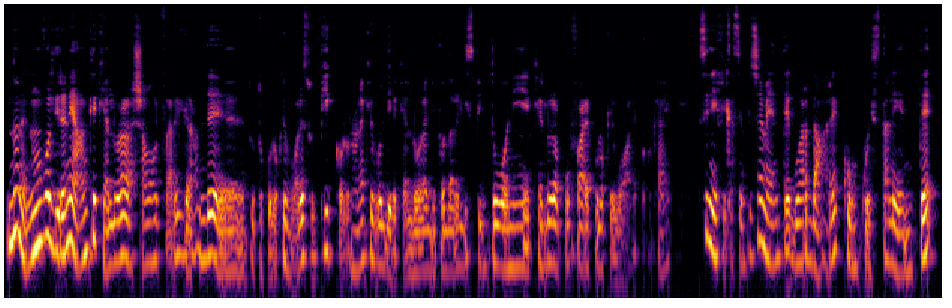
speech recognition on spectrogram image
Non, è, non, vuol dire neanche che allora lasciamo fare il grande tutto quello che vuole sul piccolo, non è che vuol dire che allora gli può dare gli spintoni e che allora può fare quello che vuole, ok? Significa semplicemente guardare con questa lente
